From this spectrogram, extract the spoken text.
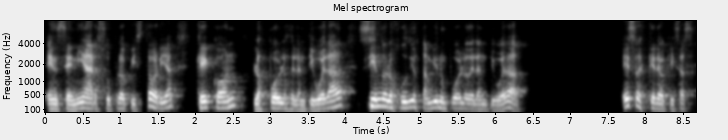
enseñar su propia historia que con los pueblos de la antigüedad, siendo los judíos también un pueblo de la antigüedad. Eso es creo quizás...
